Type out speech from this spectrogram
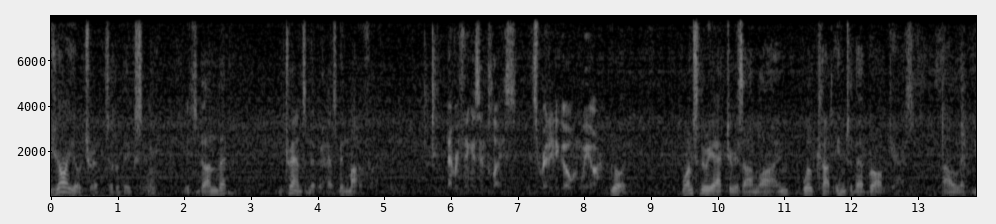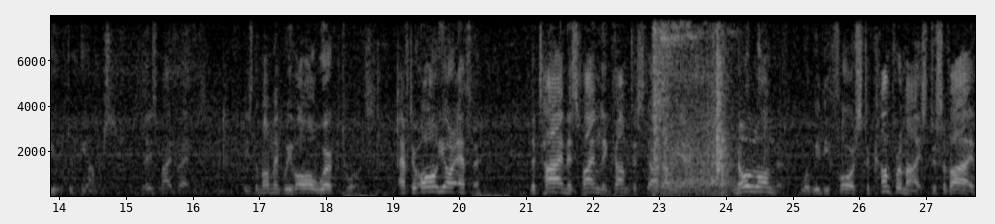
Enjoy your trip to the big city. It's done then? The transmitter has been modified. Everything is in place. It's ready to go when we are. Good. Once the reactor is online, we'll cut into their broadcast. I'll let you do the honors. This, my friends, is the moment we've all worked towards. After all your effort, the time has finally come to start our reactor. No longer will we be forced to compromise to survive.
